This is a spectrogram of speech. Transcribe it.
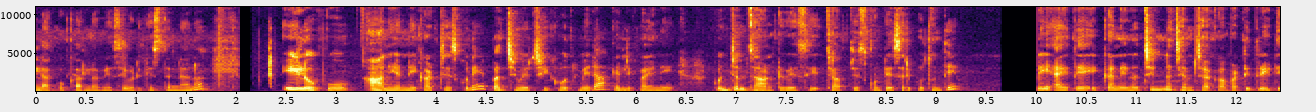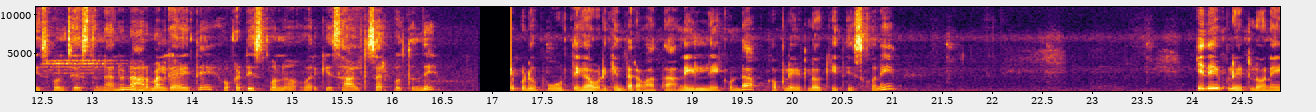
ఇలా కుక్కర్లో వేసి ఉడికిస్తున్నాను. ఈలోపు ఆనియన్ని కట్ చేసుకుని పచ్చిమిర్చి కొత్తిమీర ఎల్లిపాయని కొంచెం సాల్ట్ వేసి చాప్ చేసుకుంటే సరిపోతుంది. అయితే ఇక్కడ నేను చిన్న చెంచా కాబట్టి త్రీ టీ స్పూన్స్ వేస్తున్నాను. నార్మల్గా అయితే ఒక టీ స్పూన్ వరకు సాల్ట్ సరిపోతుంది. ఇప్పుడు పూర్తిగా ఉడికిన తర్వాత నీళ్ళు లేకుండా ఒక ప్లేట్లోకి తీసుకొని ఇదే ప్లేట్లోనే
